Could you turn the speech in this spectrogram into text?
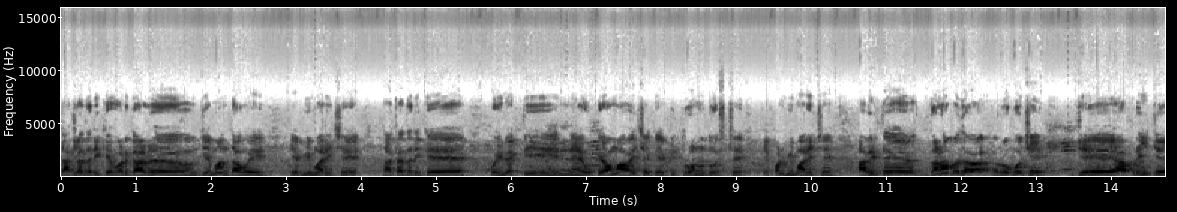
દાખલા તરીકે વડગાળ જે માનતા હોય એ બીમારી છે. દાખલા તરીકે કોઈ વ્યક્તિને એવું કહેવામાં આવે છે કે પિતૃઓનો દોષ છે, એ પણ બીમારી છે. આવી રીતે ઘણા બધા રોગો છે જે આપણી જે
